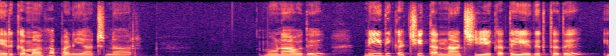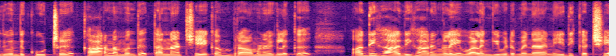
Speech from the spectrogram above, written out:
நெருக்கமாக பணியாற்றினார். மூணாவது நீதி கட்சி தன்னாட்சி இயக்கத்தை எதிர்த்தது. இது வந்து கூற்று. காரணம் வந்து தன்னாட்சி இயக்கம் பிராமணர்களுக்கு அதிக அதிகாரங்களை வழங்கிவிடும் என நீதி கட்சி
